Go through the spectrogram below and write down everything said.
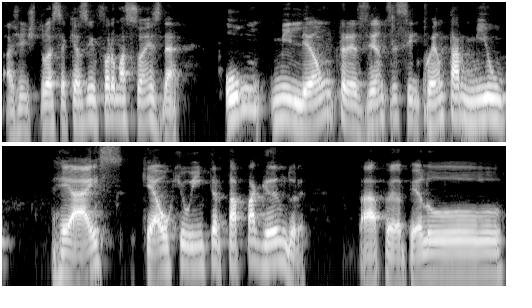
A gente trouxe aqui as informações, né? 1 milhão 350 mil reais, que é o que o Inter está pagando, né? Tá? Pelo,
